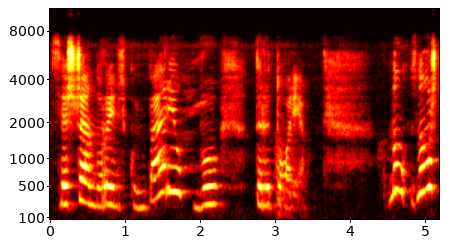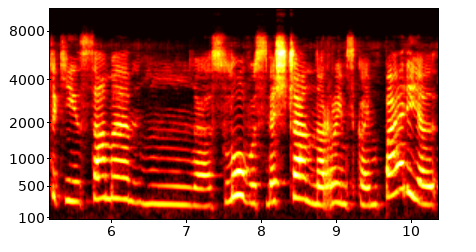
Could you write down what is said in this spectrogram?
священну Римську імперію в територіях. Ну, знову ж таки, саме е, слово священна Римська імперія е,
